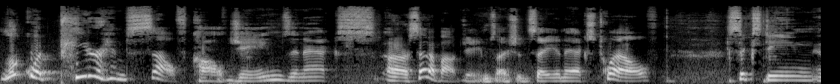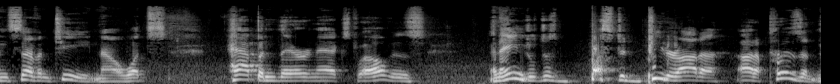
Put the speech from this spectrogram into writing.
look what Peter himself called James in Acts, or said about James, I should say, in Acts 12 16 and 17. Now, what's happened there in Acts 12 is an angel just busted Peter out of, out of prison.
